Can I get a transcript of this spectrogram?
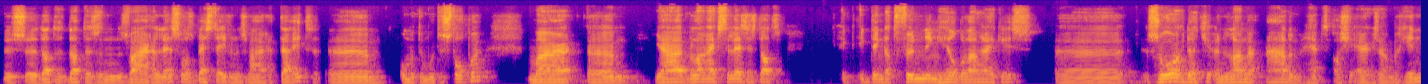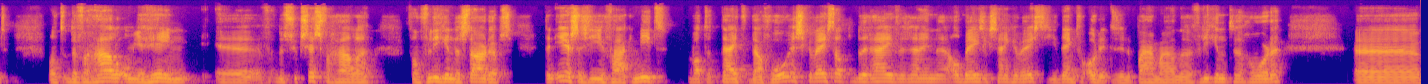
Dus dat, dat is een zware les. Was best even een zware tijd um, om het te moeten stoppen. Maar um, ja, het belangrijkste les is dat ik, ik denk dat funding heel belangrijk is. Uh, zorg dat je een lange adem hebt als je ergens aan begint. Want de verhalen om je heen, uh, de succesverhalen van vliegende start-ups, ten eerste zie je vaak niet wat de tijd daarvoor is geweest dat bedrijven zijn, al bezig zijn geweest. Je denkt van, oh, dit is in een paar maanden vliegend geworden. Uh,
